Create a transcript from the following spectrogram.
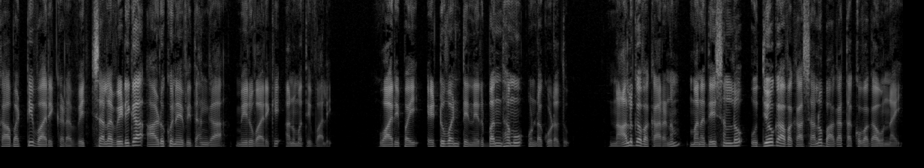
కాబట్టి వారిక్కడ విచ్చలవిడిగా ఆడుకునే విధంగా మీరు వారికి అనుమతివ్వాలి. వారిపై ఎటువంటి నిర్బంధమూ ఉండకూడదు. నాలుగవ కారణం మన దేశంలో ఉద్యోగ అవకాశాలు బాగా తక్కువగా ఉన్నాయి.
